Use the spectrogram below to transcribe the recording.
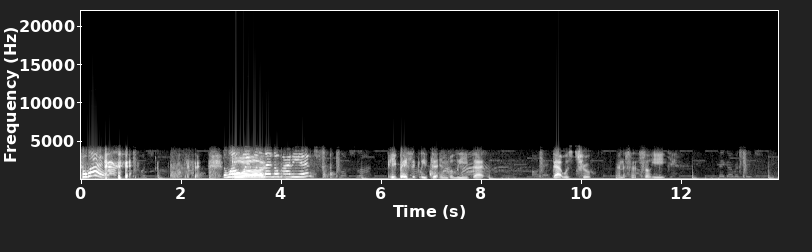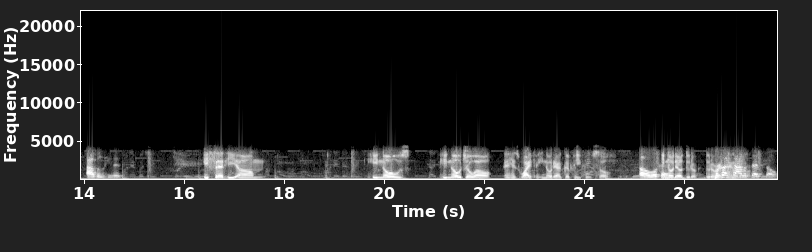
For what? The one who For, ain't want uh, to let nobody in? He basically didn't believe that that was true in a sense. So he I believe it. he said he um he knows he know Joel and his wife and he know they're good people, so Oh, okay. he know they'll do the do the because right thing. Because Tyler said so.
